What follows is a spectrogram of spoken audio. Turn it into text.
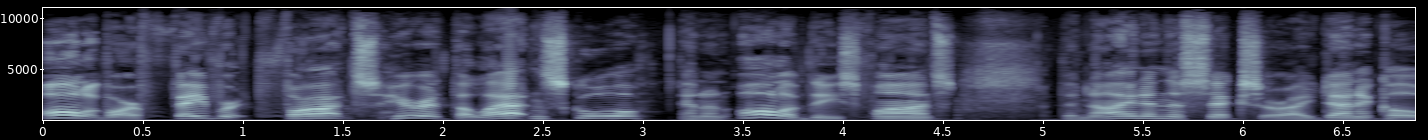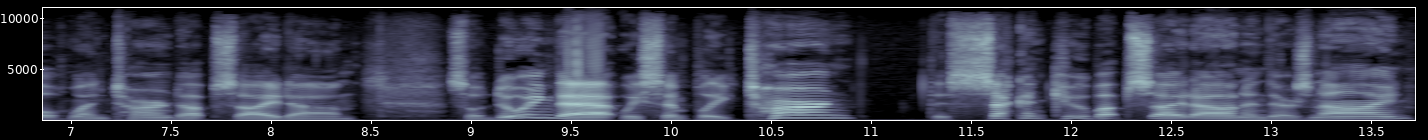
all of our favorite fonts here at the Latin School, and in all of these fonts, the 9 and the 6 are identical when turned upside down. So doing that, we simply turn the second cube upside down, and there's 9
